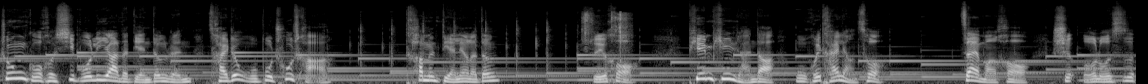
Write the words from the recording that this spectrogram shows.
中国和西伯利亚的点灯人踩着舞步出场，他们点亮了灯，随后翩翩然地舞回台两侧，再往后是俄罗斯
